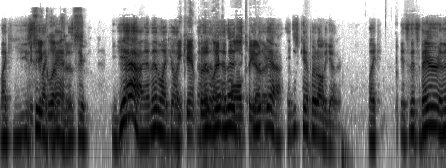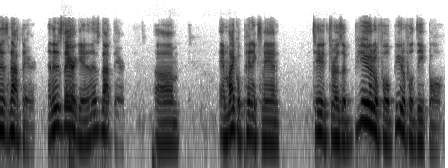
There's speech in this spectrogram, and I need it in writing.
like you, You see, see like man, this dude, yeah, and then like you're like he can't and put then- it like and then all then- together. yeah, he just can't put it all together. Like it's it's there and then it's not there, and then it's there again and then it's not there. Um, and Michael Penix, man, dude throws a beautiful, beautiful deep ball.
